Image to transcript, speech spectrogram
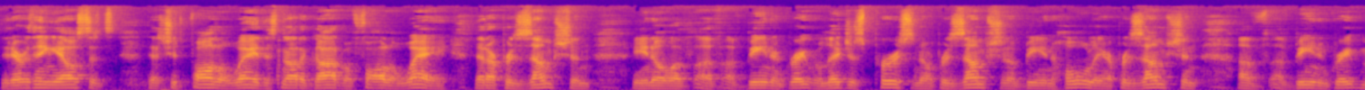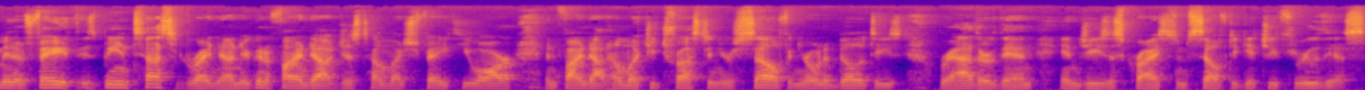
That everything else that's, that should fall away, that's not a God, will fall away. That our presumption, you know, of, of, of being a great religious person, our presumption of being holy, our presumption of, of being a great man of faith is being tested right now. And you're going to find out just how much faith you are and find out how much you trust in yourself and your own abilities rather than in Jesus Christ himself to get you through this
